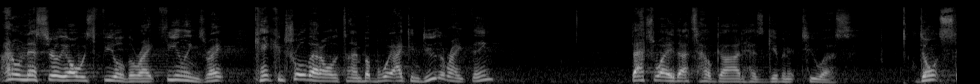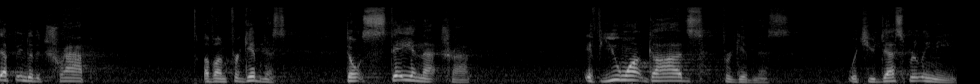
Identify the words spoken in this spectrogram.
I don't necessarily always feel the right feelings, right? Can't control that all the time, but boy, I can do the right thing. That's why that's how God has given it to us. Don't step into the trap of unforgiveness. Don't stay in that trap. If you want God's forgiveness, which you desperately need,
